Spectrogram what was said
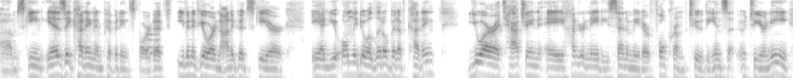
um, skiing is a cutting and pivoting sport. If even if you are not a good skier and you only do a little bit of cutting, you are attaching a 180 centimeter fulcrum to the inside to your knee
